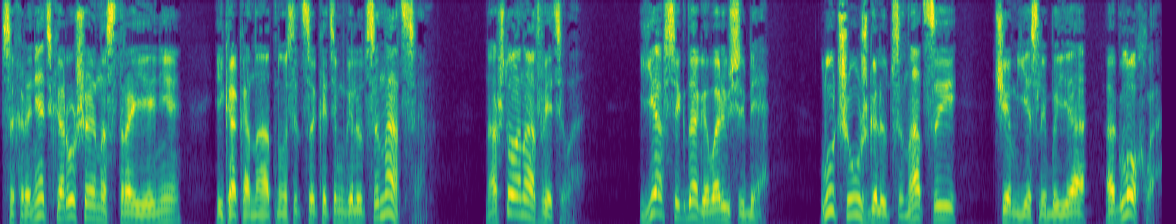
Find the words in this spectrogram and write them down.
сохранять хорошее настроение и как она относится к этим галлюцинациям. На что она ответила, «Я всегда говорю себе, Лучше уж галлюцинации, чем если бы я оглохла.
